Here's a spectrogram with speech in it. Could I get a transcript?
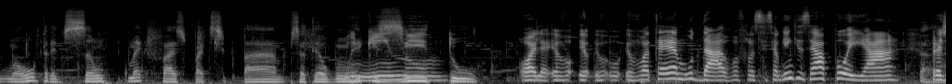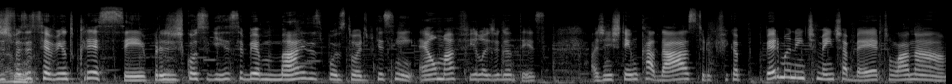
uma outra edição, como é que faz para participar? Precisa ter algum Menino. requisito? Olha, eu, eu, eu, eu vou até mudar, vou falar assim, se alguém quiser apoiar, pra gente Ah, fazer esse evento crescer, pra gente conseguir receber mais expositores, porque assim, é uma fila gigantesca. A gente tem um cadastro que fica permanentemente aberto lá na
